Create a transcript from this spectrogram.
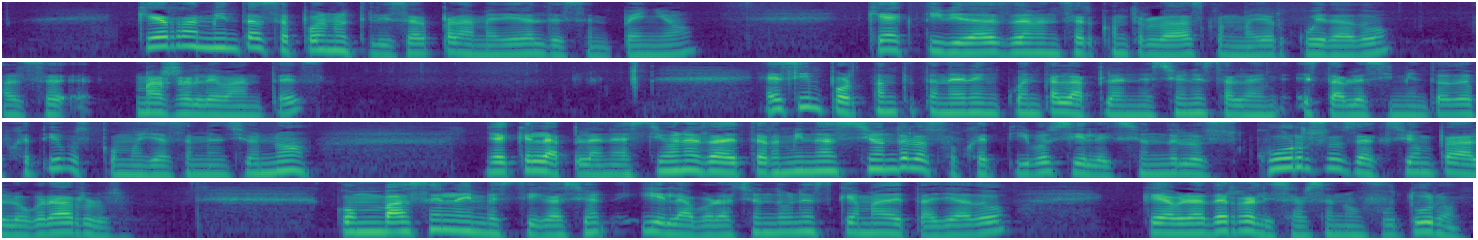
¿Qué herramientas se pueden utilizar para medir el desempeño? Qué actividades deben ser controladas con mayor cuidado al ser más relevantes. Es importante tener en cuenta la planeación y establecimiento de objetivos, como ya se mencionó, ya que la planeación es la determinación de los objetivos y elección de los cursos de acción para lograrlos, con base en la investigación y elaboración de un esquema detallado que habrá de realizarse en un futuro.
